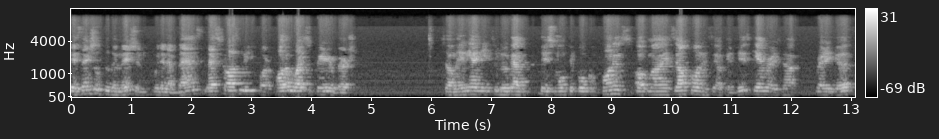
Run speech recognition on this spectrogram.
essential to the mission with an advanced, less costly, or otherwise superior version. So maybe I need to look at these multiple components of my cell phone and say, okay, this camera is not very good.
